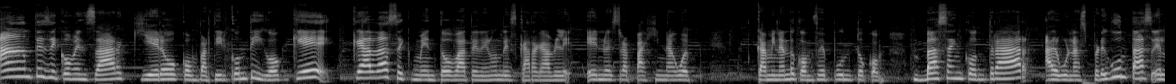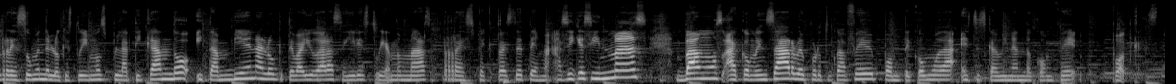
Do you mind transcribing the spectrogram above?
antes de comenzar, quiero compartir contigo que cada segmento va a tener un descargable en nuestra página web caminandoconfe.com. Vas a encontrar algunas preguntas, el resumen de lo que estuvimos platicando y también algo que te va a ayudar a seguir estudiando más respecto a este tema. Así que sin más, vamos a comenzar. Ve por tu café, ponte cómoda. Este es Caminando con Fe Podcast.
